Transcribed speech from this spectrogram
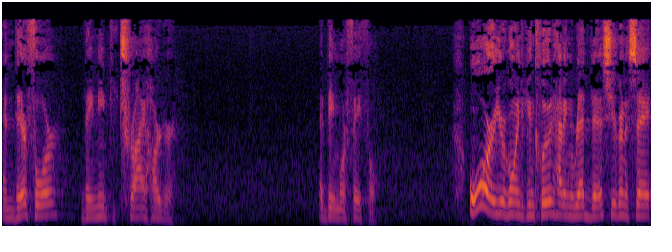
And therefore, they need to try harder at being more faithful. Or you're going to conclude, having read this, you're going to say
